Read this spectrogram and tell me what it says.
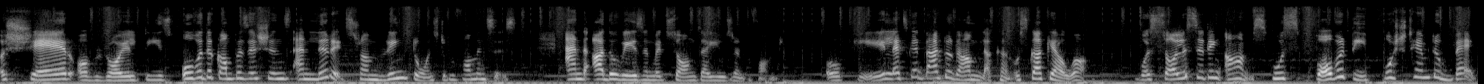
a share of royalties over the compositions and lyrics from ringtones to performances and the other ways in which songs are used and performed. Okay, let's get back to Ram Lakhan. Uska kya hua? Was soliciting alms, whose poverty pushed him to beg,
